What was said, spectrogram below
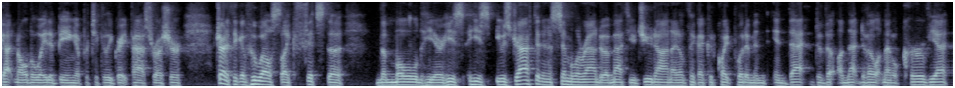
gotten all the way to being a particularly great pass rusher. I'm trying to think of who else like fits the the mold here. He's he's he was drafted in a similar round to a Matthew Judon. I don't think I could quite put him in in that develop on that developmental curve yet.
